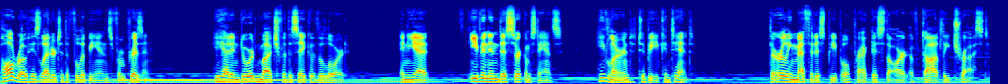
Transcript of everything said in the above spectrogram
Paul wrote his letter to the Philippians from prison. He had endured much for the sake of the Lord, and yet, even in this circumstance, he learned to be content. The early Methodist people practiced the art of godly trust.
